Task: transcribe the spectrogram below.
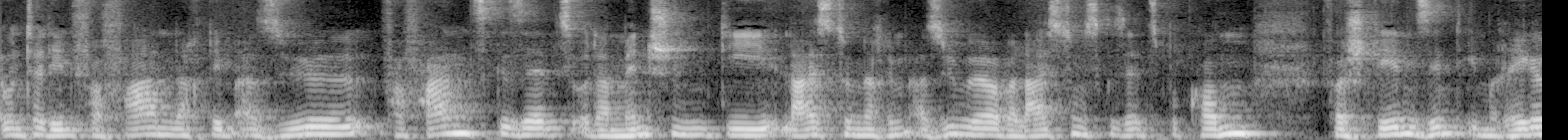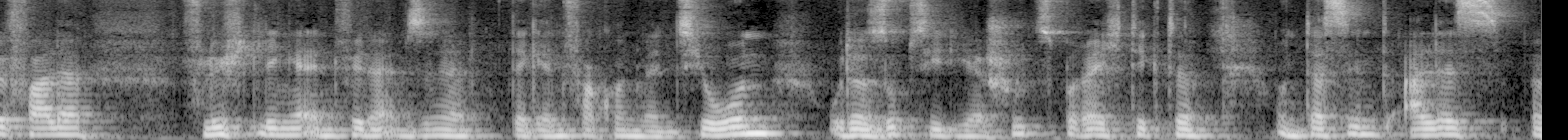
unter den Verfahren nach dem Asylverfahrensgesetz oder Menschen, die Leistung nach dem Asylbewerberleistungsgesetz bekommen, verstehen, sind im Regelfalle Flüchtlinge entweder im Sinne der Genfer Konvention oder subsidiär Schutzberechtigte. Und das sind alles äh,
